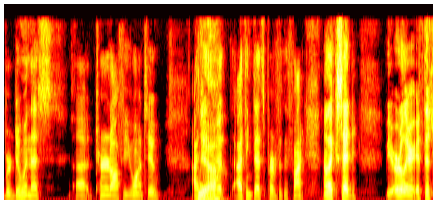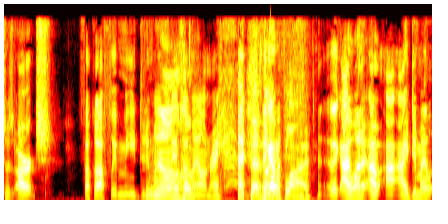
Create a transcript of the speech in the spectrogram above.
we're doing this, uh, turn it off if you want to. I think yeah. that I think that's perfectly fine. Now, like I said earlier, if this was Arch, fuck off, leave me to do my no. updates on my own, right? That's like not gonna I, fly. Like I want to, I, I do my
